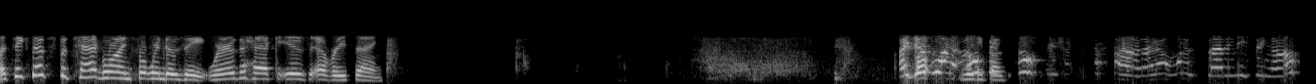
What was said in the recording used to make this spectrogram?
I think that's the tagline for Windows 8. Where the heck is everything? I just Oh, want to Ladybug. open something. I don't want to set anything up.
